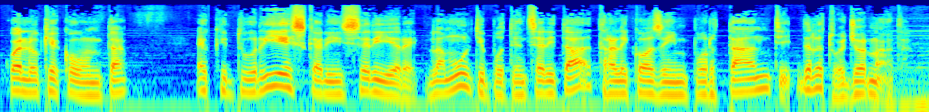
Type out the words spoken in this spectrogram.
Quello che conta è che tu riesca ad inserire la multipotenzialità tra le cose importanti della tua giornata.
